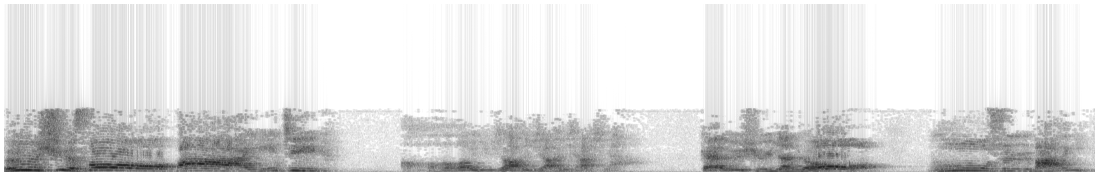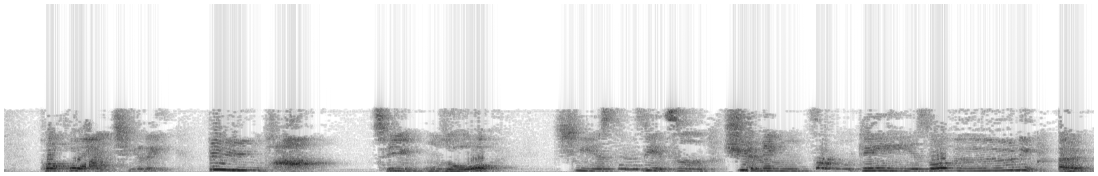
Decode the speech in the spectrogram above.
二学说拜祭，哎呀呀呀呀！该学人哟，无需大礼，快快起来，兵法请坐。先生这次学名张给所无礼，哎，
